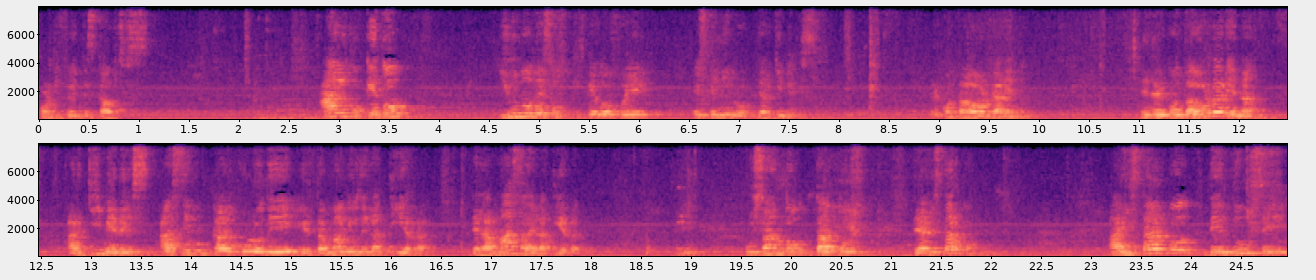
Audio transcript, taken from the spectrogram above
por diferentes causas. Algo quedó, y uno de esos que quedó fue este libro de Arquímedes, El contador de arena. En el contador de arena, Arquímedes hace un cálculo del el tamaño de la Tierra, de la masa de la Tierra, usando datos de Aristarco. Aristarco deduce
